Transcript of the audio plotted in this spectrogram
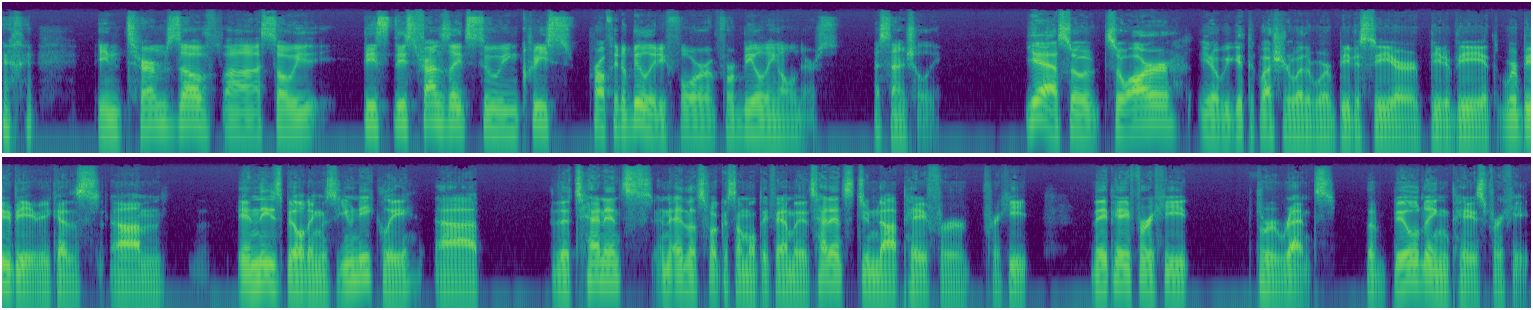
in terms of uh, so this this translates to increased profitability for for building owners essentially. Yeah. So so our you know we get the question whether we're B two C or B two B. We're B two B because um, in these buildings uniquely. Uh, the tenants, and, and let's focus on multifamily. The tenants do not pay for for heat; they pay for heat through rents. The building pays for heat.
